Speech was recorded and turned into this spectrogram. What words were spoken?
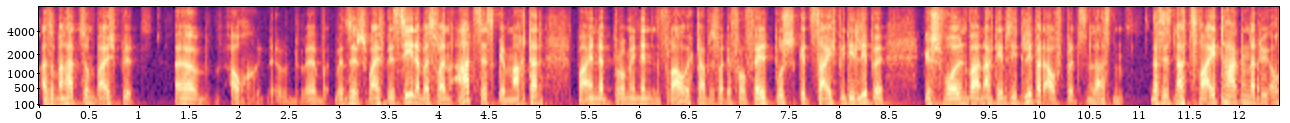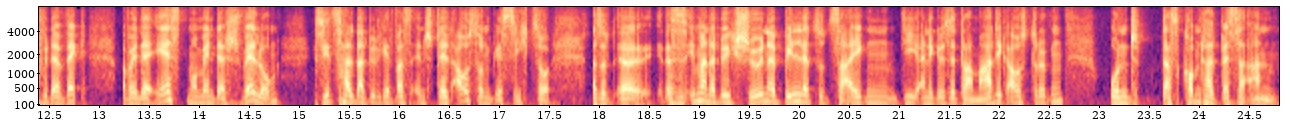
Also man hat zum Beispiel äh, auch, äh, wenn Sie Beispiel sehen, aber es war ein Arzt, der es gemacht hat, bei einer prominenten Frau, ich glaube, das war die Frau Feldbusch, gezeigt, wie die Lippe geschwollen war, nachdem sie die Lippe aufspritzen lassen. Das ist nach zwei Tagen natürlich auch wieder weg. Aber in der ersten Moment der Schwellung sieht es halt natürlich etwas entstellt aus, so ein Gesicht. So, also äh, das ist immer natürlich schöner, Bilder zu zeigen, die eine gewisse Dramatik ausdrücken. Und das kommt halt besser an.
